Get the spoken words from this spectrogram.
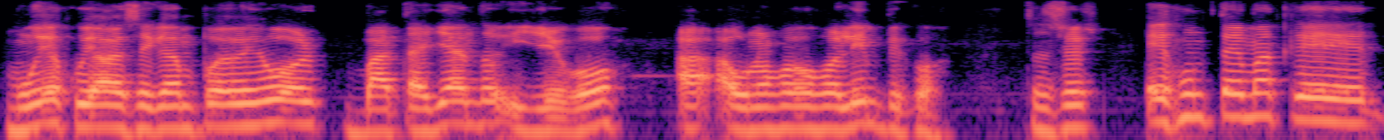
muy descuidado ese campo de béisbol, batallando y llegó a, a unos Juegos Olímpicos. Entonces, es un tema que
